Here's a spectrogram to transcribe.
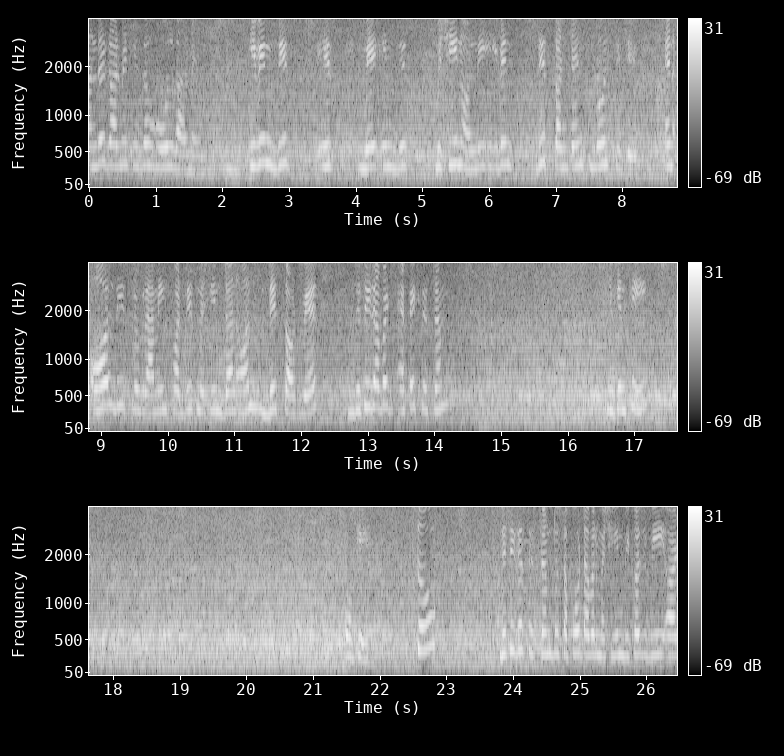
undergarment is the whole garment. Even this is made in this machine only. Even this contains no stitches and all this programming for this machine done on this software this is our apex system you can see. Okay. So this is a system to support our machine because we are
